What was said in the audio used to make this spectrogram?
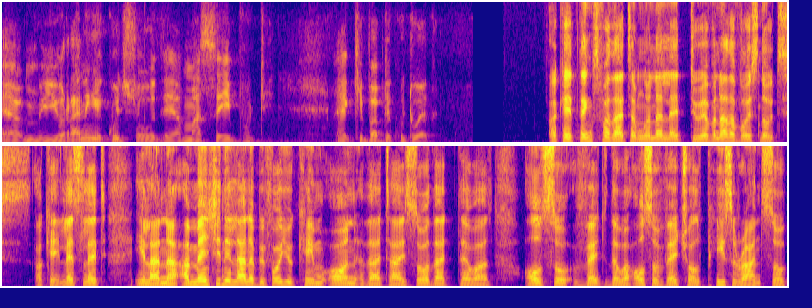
Um, you're running a good show there, I must say, Budi. Uh, keep up the good work. Okay, thanks for that. I'm gonna let. Do we have another voice note? Okay, let's let Elana. I mentioned Elana before you came on that I saw that there was also there were also virtual peace runs. So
